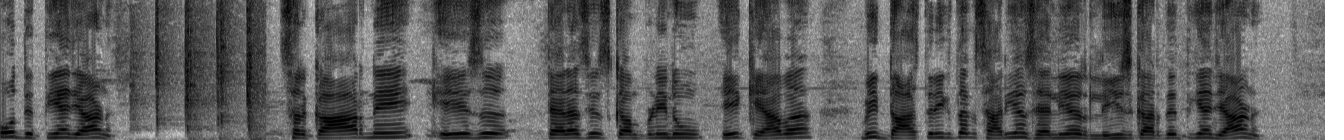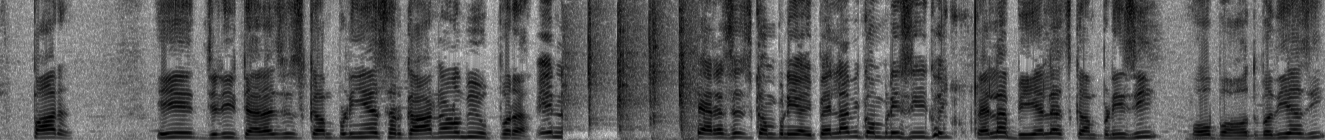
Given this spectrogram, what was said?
ਉਹ ਦਿੱਤੀਆਂ ਜਾਣ। ਸਰਕਾਰ ਨੇ ਇਸ ਟੈਰਾਸਿਸ ਕੰਪਨੀ ਨੂੰ ਇਹ ਕਿਹਾ ਵਾ ਵੀ 10 ਤਰੀਕ ਤੱਕ ਸਾਰੀਆਂ ਸੈਲੀਆਂ ਰਿਲੀਜ਼ ਕਰ ਦਿੱਤੀਆਂ ਜਾਣ। ਪਰ ਇਹ ਜਿਹੜੀ ਟੈਰਾਸਿਸ ਕੰਪਨੀ ਹੈ ਸਰਕਾਰ ਨਾਲੋਂ ਵੀ ਉੱਪਰ ਆ। ਇਹ ਟੈਰਾਸਿਸ ਕੰਪਨੀ ਆਈ। ਪਹਿਲਾਂ ਵੀ ਕੰਪਨੀ ਸੀ ਕੋਈ? ਪਹਿਲਾਂ BLS ਕੰਪਨੀ ਸੀ ਉਹ ਬਹੁਤ ਵਧੀਆ ਸੀ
